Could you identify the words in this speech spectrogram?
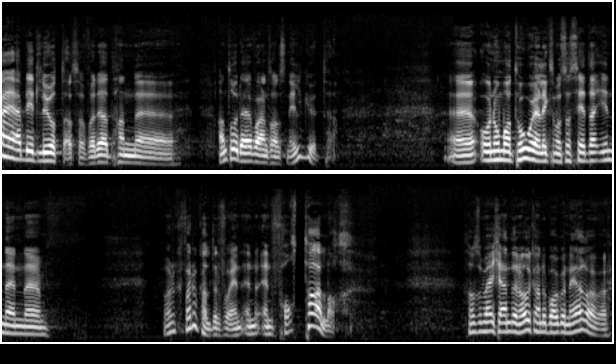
er jeg blitt lurt, altså. For han, eh, han trodde jeg var en sånn snill gutt. Eh, og nummer to er liksom å sette inn en Hva, hva du kalte det for? En, en, en fortaler. Sånn som jeg kjenner det nå, kan det bare gå nedover.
